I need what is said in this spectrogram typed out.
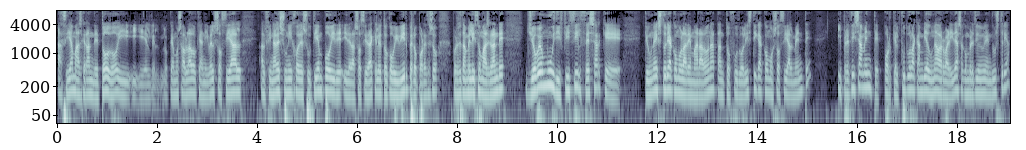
hacía más grande todo y, lo que hemos hablado que a nivel social al final es un hijo de su tiempo y de, la sociedad que le tocó vivir, pero por eso, por eso también le hizo más grande. Yo veo muy difícil, César, que, que una historia como la de Maradona, tanto futbolística como socialmente, y precisamente porque el fútbol ha cambiado una barbaridad, se ha convertido en una industria,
